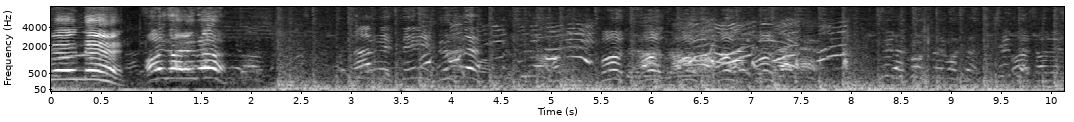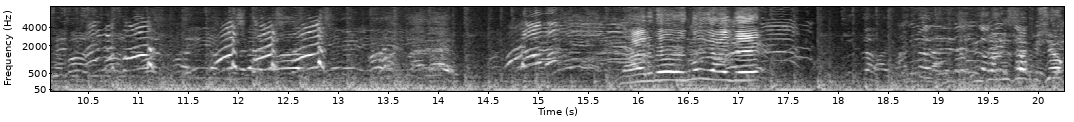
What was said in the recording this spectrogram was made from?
Merve önde. Haydi Aleyna. Merve seri hızlı. Bas bas bas bas bas. Merve koş. Koş koş koş. Bravo. Merve önde geldi. Hızlı hızlı bir şey yok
